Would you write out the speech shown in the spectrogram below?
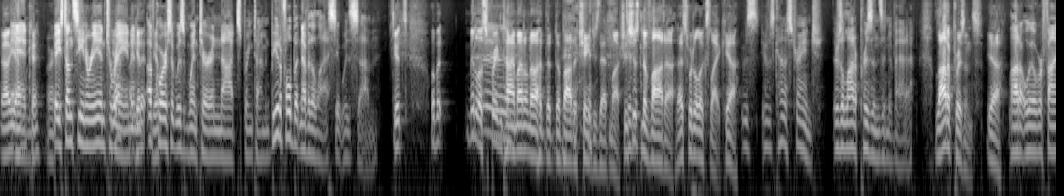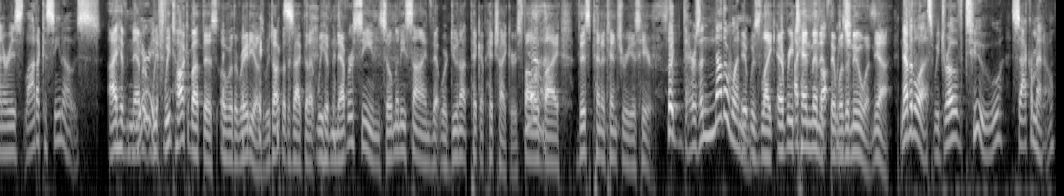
Oh, yeah, and okay. Right. Based on scenery and terrain. I and of Yep. course, it was winter and not springtime and beautiful, but nevertheless, it was. Um, It's, well, but middle of uh, springtime, I don't know how the Nevada changes that much. It's just Nevada. That's what it looks like, yeah. it was it was kind of strange. There's a lot of prisons in Nevada, A lot of prisons, yeah. a lot of oil refineries, a lot of casinos. I have never. We, we talked about this over the radios. We talked about the fact that we have never seen so many signs that were "Do not pick up hitchhikers," followed Yeah. by "This penitentiary is here." It's like there's another one. It was like every ten minutes there was a new one. Yeah, Nevertheless, we drove to Sacramento,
